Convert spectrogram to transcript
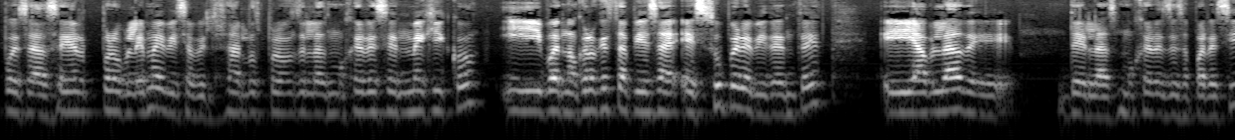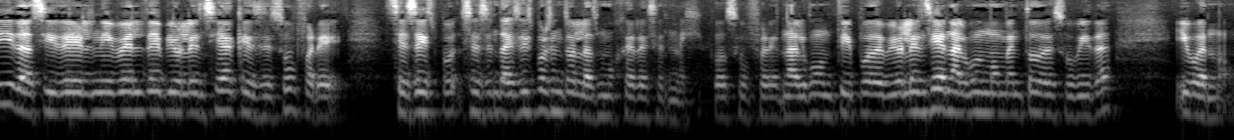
pues hacer problema y visibilizar los problemas de las mujeres en México. Y bueno, creo que esta pieza es súper evidente y habla de de las mujeres desaparecidas y del nivel de violencia que se sufre. 66% de las mujeres en México sufren algún tipo de violencia en algún momento de su vida y bueno,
